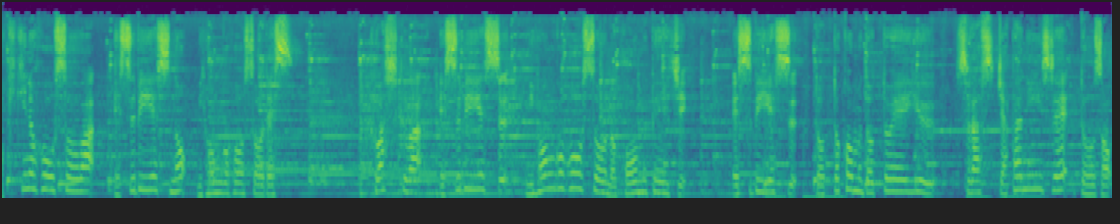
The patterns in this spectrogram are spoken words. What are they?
聞きの放送は SBS の日本語放送です。詳しくは SBS 日本語放送のホームページ sbs.com.au スラスジャパニーズへどうぞ。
